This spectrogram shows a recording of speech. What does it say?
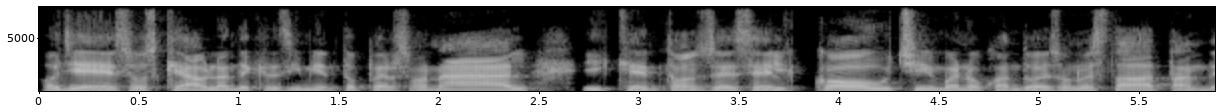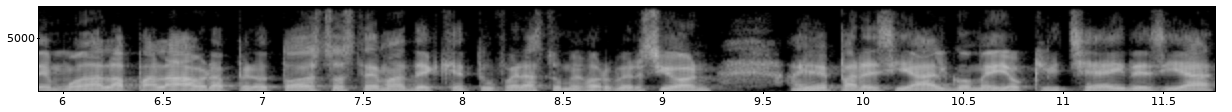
oye, esos que hablan de crecimiento personal y que entonces el coaching, bueno, cuando eso no estaba tan de moda la palabra, pero todos estos temas de que tú fueras tu mejor versión, a mí me parecía algo medio cliché y decía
